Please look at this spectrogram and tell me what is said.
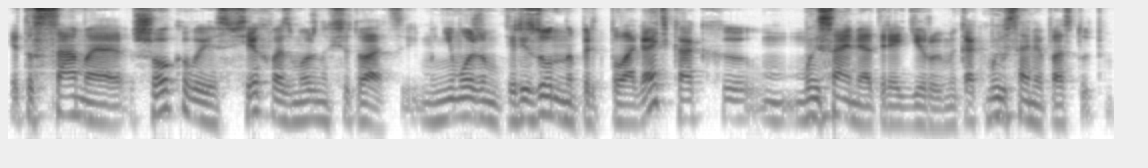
это самое шоковое из всех возможных ситуаций. Мы не можем резонно предполагать, как мы сами отреагируем и как мы сами поступим.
